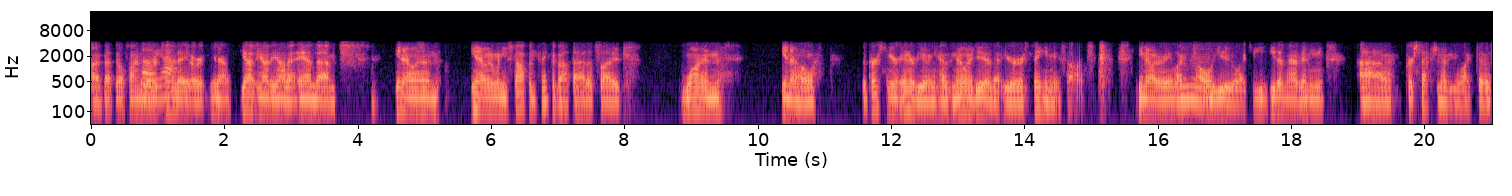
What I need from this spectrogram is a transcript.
I bet they'll find a Oh, better yeah. candidate, or you know, yada yada yada, and um, you know, and you know, and when you stop and think about that, it's like, one, you know, the person you're interviewing has no idea that you're thinking these thoughts. you know what I mean? Like it's all you. Like he he doesn't have any uh perception of you like this.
